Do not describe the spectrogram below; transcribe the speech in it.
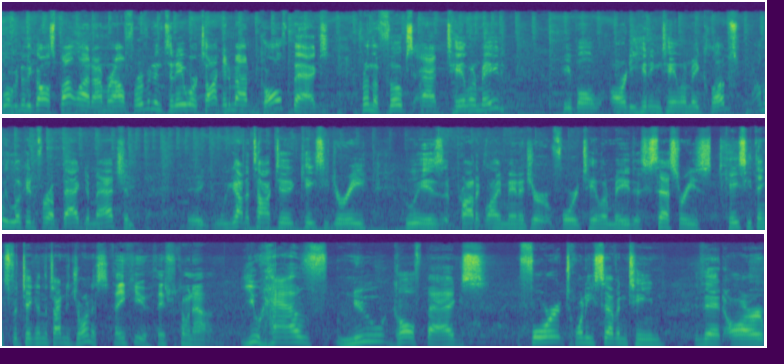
Welcome to the Golf Spotlight. I'm Ralph Irvin, and today we're talking about golf bags from the folks at TaylorMade. People already hitting TaylorMade clubs, probably looking for a bag to match, and uh, we got to talk to Casey Duryee, who is a product line manager for TaylorMade Accessories. Casey, thanks for taking the time to join us. Thank you. Thanks for coming out. You have new golf bags for 2017 that are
